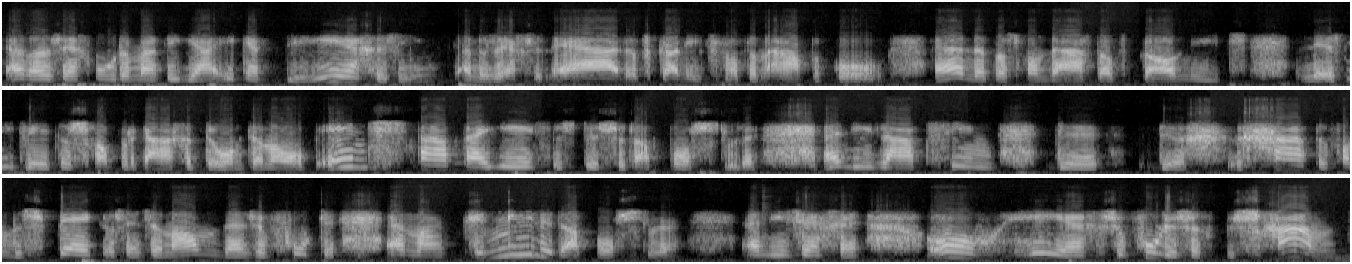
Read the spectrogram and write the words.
En dan zegt moeder Maria, ik heb de Heer gezien. En dan zegt ze, ja, dat kan niet, wat een apenkool. He, net als vandaag, dat kan niet. Dat is niet wetenschappelijk aangetoond. En dan opeens staat daar Jezus tussen de apostelen. En die laat zien de de gaten van de spijkers in zijn handen en zijn voeten. En dan knielen de apostelen. En die zeggen, oh Heer, ze voelen zich beschaamd.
